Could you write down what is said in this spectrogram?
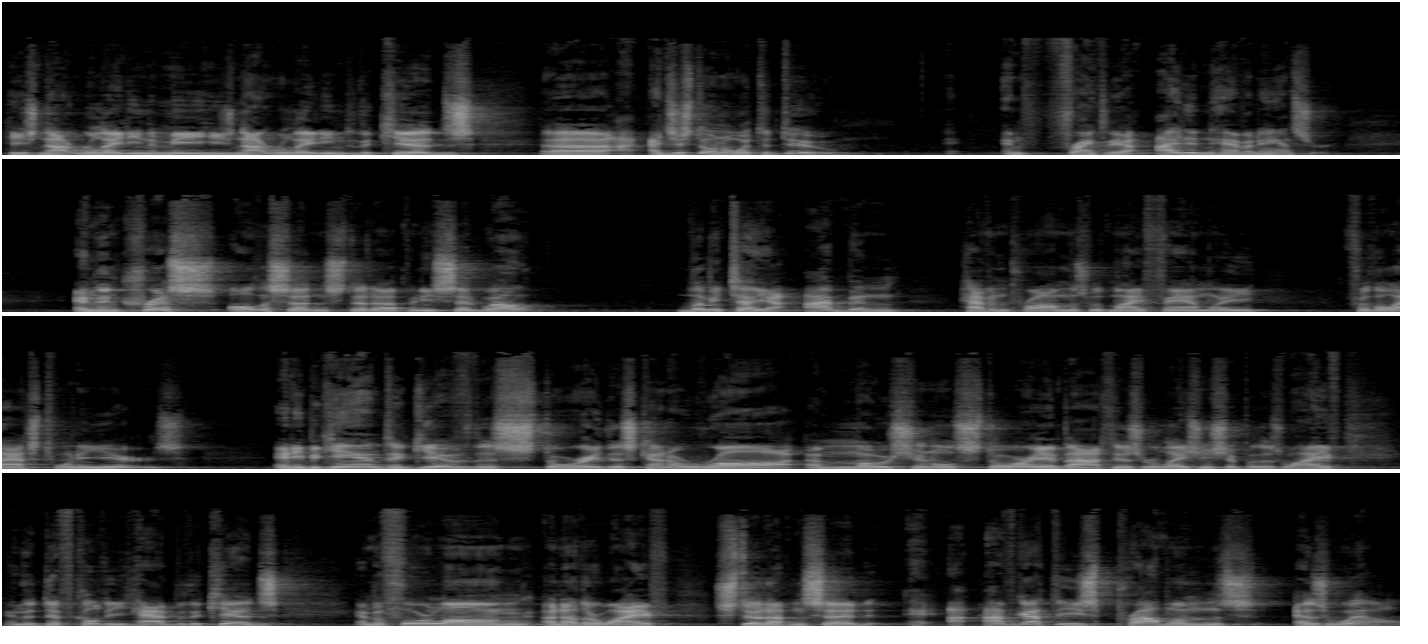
he's not relating to me, he's not relating to the kids. Uh, I just don't know what to do. And frankly, I didn't have an answer. And then Chris all of a sudden stood up and he said, Well, let me tell you, I've been having problems with my family for the last 20 years. And he began to give this story, this kind of raw, emotional story about his relationship with his wife and the difficulty he had with the kids. And before long, another wife stood up and said, hey, I've got these problems as well.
